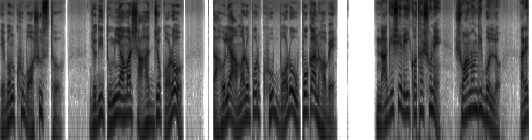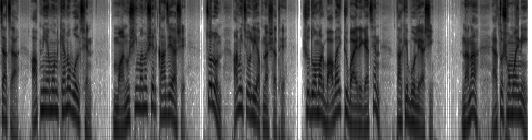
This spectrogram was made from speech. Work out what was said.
এবং খুব অসুস্থ। যদি তুমি আমার সাহায্য করো, তাহলে আমার ওপর খুব বড় উপকার হবে। নাগেশের এই কথা শুনে সোয়ানন্দী বলল, আরে চাচা, আপনি এমন কেন বলছেন? মানুষই মানুষের কাজে আসে। চলুন, আমি চলি আপনার সাথে। শুধু আমার বাবা একটু বাইরে গেছেন, তাকে বলে আসি। না না, এত সময় নেই।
